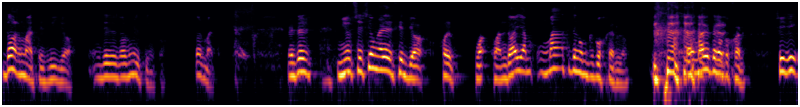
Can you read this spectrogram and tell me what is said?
Dos mates vi yo desde 2005. Dos mates. Entonces, mi obsesión era decir yo, joder, cu- cuando haya un mate tengo que cogerlo. Un mate tengo que cogerlo. Sí, sí.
